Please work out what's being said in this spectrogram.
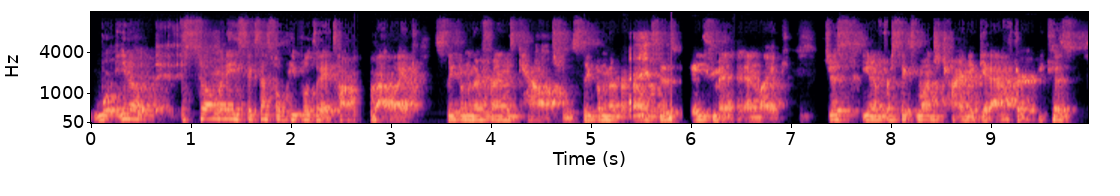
you know, so many successful people today talk about like sleeping on their friend's couch and sleep in their relative's basement and like just, you know, for six months trying to get after it because,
